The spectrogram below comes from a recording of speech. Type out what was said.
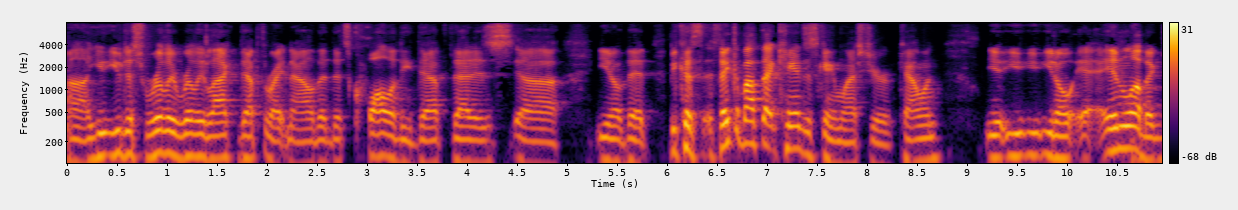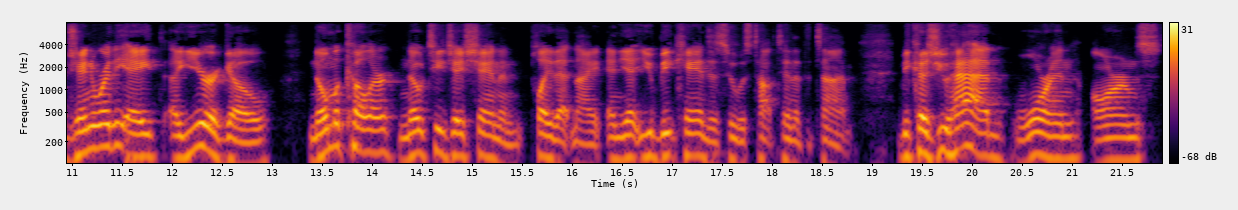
Uh, you you just really really lack depth right now. That that's quality depth. That is uh, you know that because think about that Kansas game last year, Callan. You, you, you know in Lubbock, January the eighth, a year ago, no McCullar, no TJ Shannon play that night, and yet you beat Kansas, who was top ten at the time, because you had Warren, Arms,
